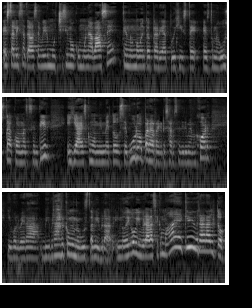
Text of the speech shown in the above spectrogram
esta lista te va a servir muchísimo como una base, que en un momento de claridad tú dijiste, esto me gusta, cómo me hace sentir, y ya es como mi método seguro para regresar a sentirme mejor y volver a vibrar como me gusta vibrar. Y no digo vibrar así como, ay, hay que vibrar alto,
